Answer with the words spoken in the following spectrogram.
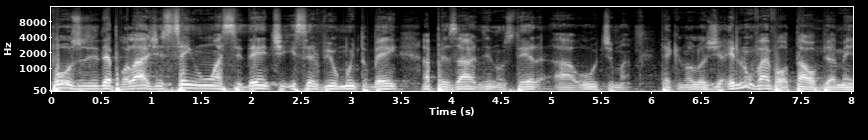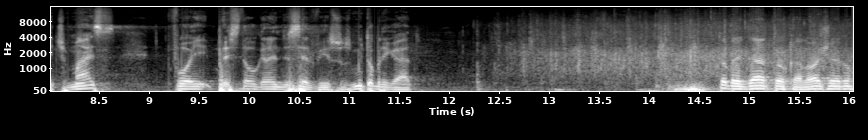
pousos de decolagem sem um acidente e serviu muito bem, apesar de não ter a última tecnologia. Ele não vai voltar, obviamente, mas foi prestou grandes serviços. Muito obrigado. Muito obrigado, Calógero.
